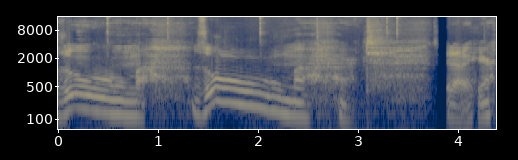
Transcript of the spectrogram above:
Zoom. Zoom. Alright, let's get out of here.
